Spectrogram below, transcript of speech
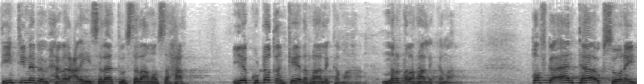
diintii nebi maxamed calayhi salaatu wasalaam oo saxa iyo ku dhaqankeeda raalli ka maaha marnaba raalli ka maaha. Qofka aan taa ogsoonayn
